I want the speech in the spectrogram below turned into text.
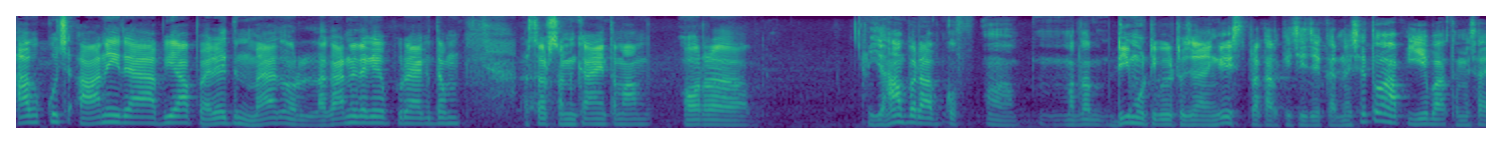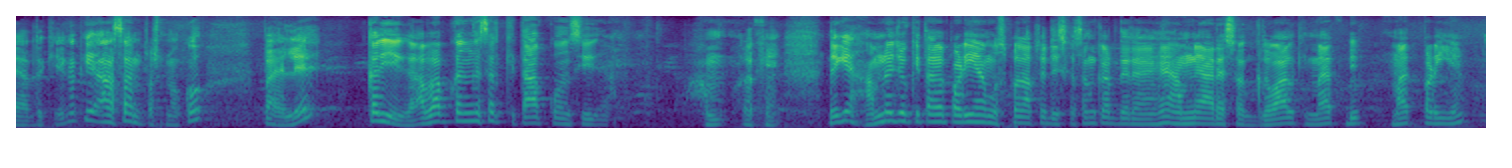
अब कुछ आ नहीं रहा है। अभी आप पहले दिन मैथ और लगाने लगे पूरा एकदम। सर समीकाएँ तमाम। और यहाँ पर आपको आ, मतलब डीमोटिवेट हो जाएँगे इस प्रकार की चीज़ें करने से। तो आप ये बात हमेशा याद रखिएगा कि आसान प्रश्नों को पहले करिएगा। अब आप कहेंगे सर किताब कौन सी हम रखें। देखिए, हमने जो किताबें पढ़ी हैं, हम उस पर आपसे डिस्कशन कर दे रहे हैं। हमने आर एस अग्रवाल की मैथ भी मैथ पढ़ी है।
